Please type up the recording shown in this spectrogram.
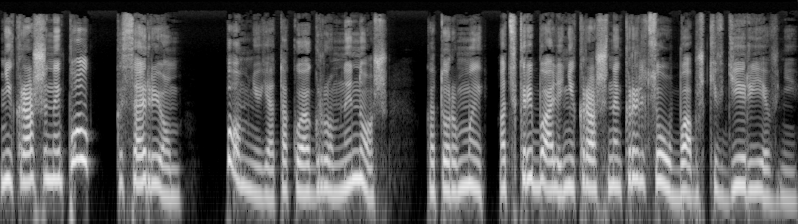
некрашенный пол косарем? Помню я такой огромный нож, которым мы отскребали некрашенное крыльцо у бабушки в деревне.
